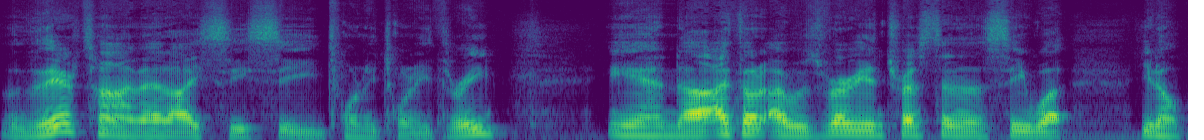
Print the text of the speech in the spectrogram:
their time at ICC 2023. And uh, I thought I was very interested to see what, you know,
